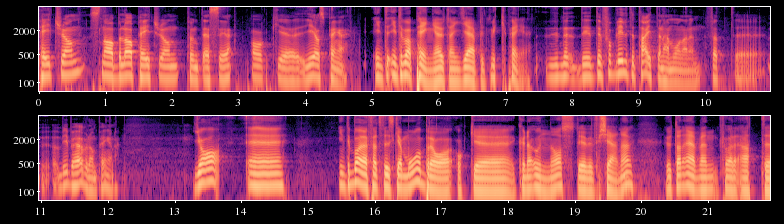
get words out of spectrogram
Patreon, snabela patreon.se och eh, ge oss pengar. Inte, inte bara pengar utan jävligt mycket pengar. Det, det, det får bli lite tajt den här månaden för att eh, vi behöver de pengarna. Ja, eh, inte bara för att vi ska må bra och eh, kunna unna oss det vi förtjänar, utan även för att eh,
